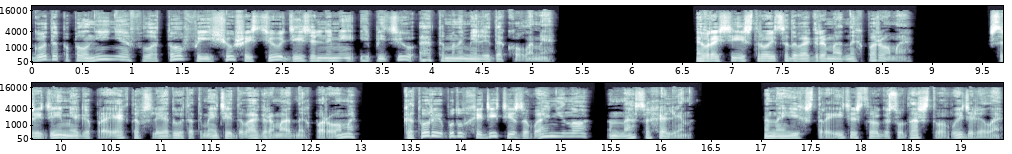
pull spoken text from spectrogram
года пополнение флотов еще шестью дизельными и пятью атомными ледоколами. В России строится два громадных парома. Среди мегапроектов следует отметить два громадных парома, которые будут ходить из Ванино на Сахалин. На их строительство государство выделило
